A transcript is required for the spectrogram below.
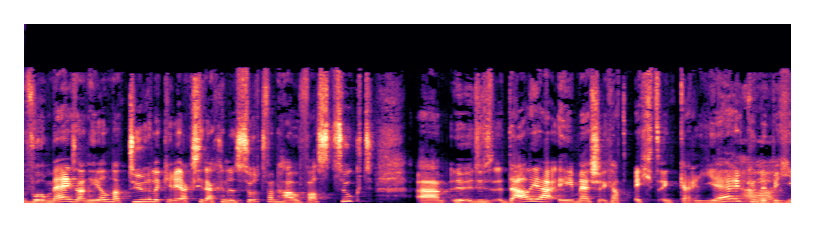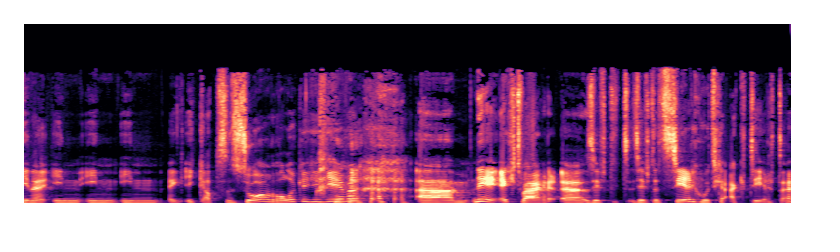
voor mij is dat een heel natuurlijke reactie, dat je een soort van houvast zoekt. Ehm, dus Dalia, hey meisje, gaat echt een carrière Ja. kunnen beginnen in... in, in ik, had ze zo een rolletje gegeven. Ehm, nee, echt waar. eh, ze, heeft het, ze heeft het zeer goed geacteerd. Hè.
